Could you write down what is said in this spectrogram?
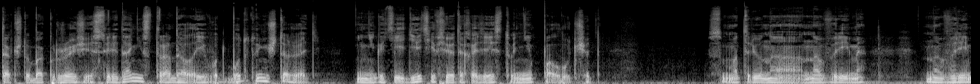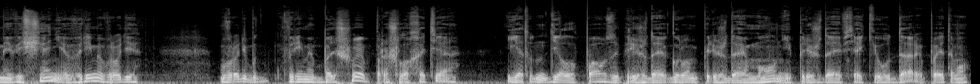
так, чтобы окружающая среда не страдала, и вот будут уничтожать. И никакие дети все это хозяйство не получат. Смотрю на, на время, на время вещания. Время вроде, вроде бы время большое прошло, хотя я тут делал паузы, пережидая гром, пережидая молнии, пережидая всякие удары, поэтому,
